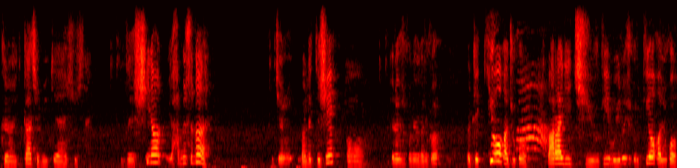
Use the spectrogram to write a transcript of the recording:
그러니까 재밌게 할 수 있어요. 근데 신현 함수는 이제 말했듯이 어 이런 식으로 해가지고 이렇게 끼워가지고 말하기 지우기 뭐 이런 식으로 끼워가지고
